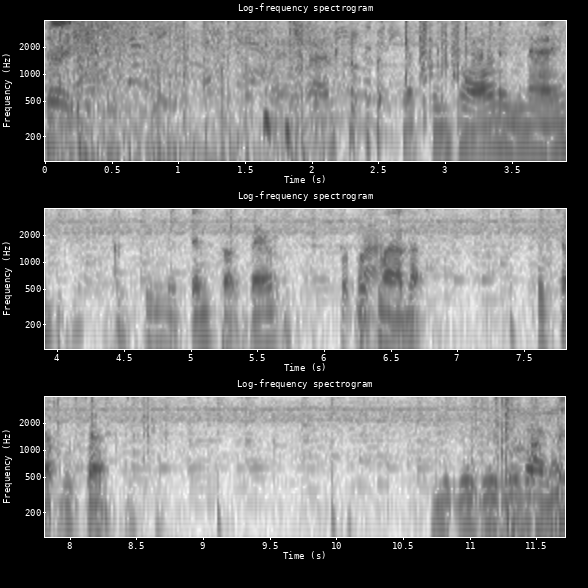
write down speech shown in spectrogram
เฮ้ย the enemy. Eliminated. จับคุณท้อเลยนายจริงๆเต็มต่อแป๊บกดรถมามาแล้วไปจับไปจับยืดยืดยืดยืดได้นะ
